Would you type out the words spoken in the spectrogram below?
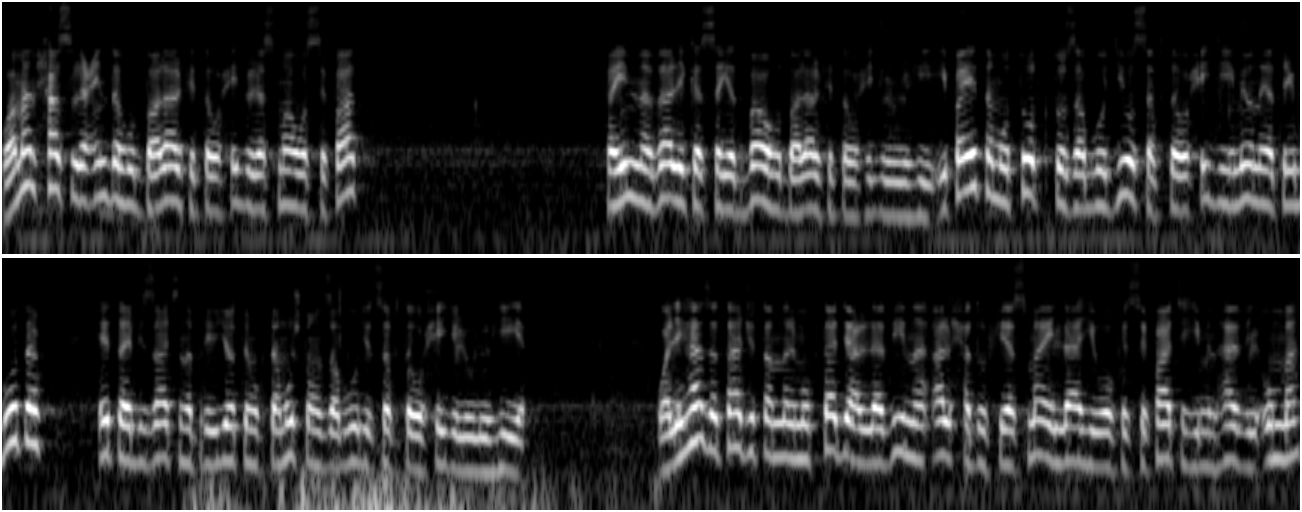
ومن حصل عنده الضلال في توحيد الأسماء والصفات Фаинна залика саядбауху даляль фи таухиди И поэтому тот, кто заблудился в таухиде имен и атрибутов, это обязательно приведет ему к тому, что он заблудится в таухиде люлюхия. ولهذا تجد أن المبتدع الذين ألحدوا في أسماء الله وفي صفاته من هذه الأمة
